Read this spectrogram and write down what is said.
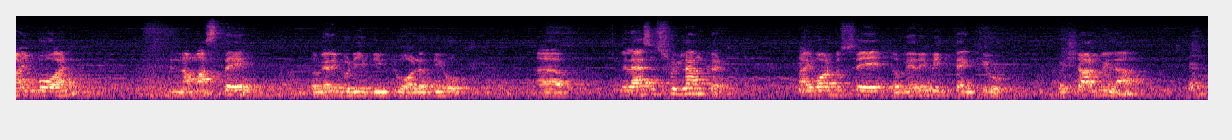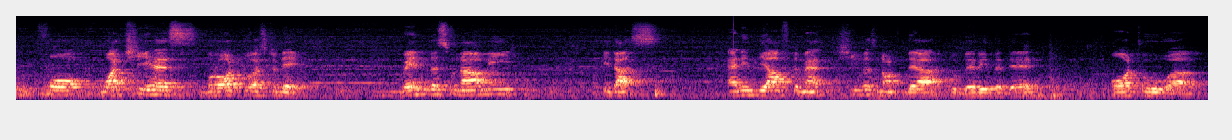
Ayubowan, Namaste, a very good evening to all of you. Uh, well, as a Sri Lankan, I want to say a very big thank you to Sharmila for what she has brought to us today. When the tsunami hit us, and in the aftermath, she was not there to bury the dead or to uh,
